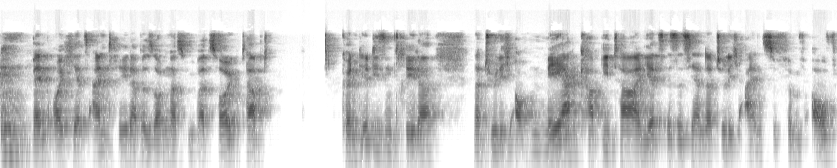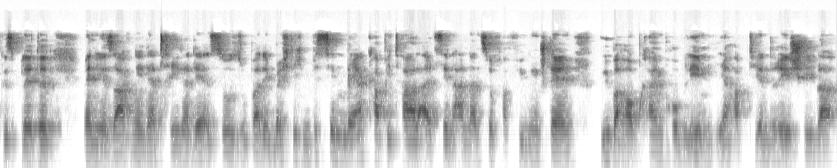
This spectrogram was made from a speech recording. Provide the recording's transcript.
Wenn euch jetzt ein Trader besonders überzeugt habt, könnt ihr diesem Trader natürlich auch mehr Kapital, jetzt ist es ja natürlich 1 zu 5 aufgesplittet, wenn ihr sagt, nee, der Trader, der ist so super, dem möchte ich ein bisschen mehr Kapital als den anderen zur Verfügung stellen, überhaupt kein Problem, ihr habt hier einen Drehschieber,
